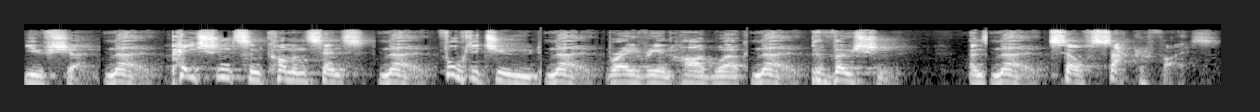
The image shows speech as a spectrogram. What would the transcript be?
you've shown. No. Patience and common sense, no. Fortitude, no. Bravery and hard work, no. Devotion, and no. Self sacrifice.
